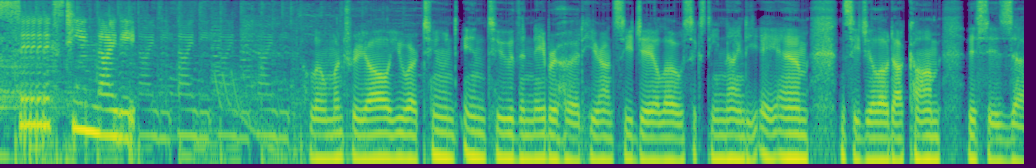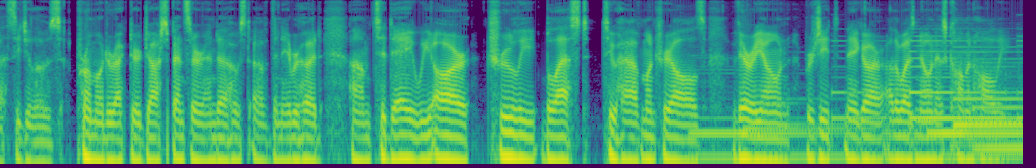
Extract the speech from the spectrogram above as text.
1690. Hello, Montreal. You are tuned into the neighborhood here on CJLO 1690 AM and CJLO.com. This is uh, CJLO's promo director, Josh Spencer, and a host of The Neighborhood. Um, today, we are truly blessed to have Montreal's very own Brigitte Naggar, otherwise known as Common Holly.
